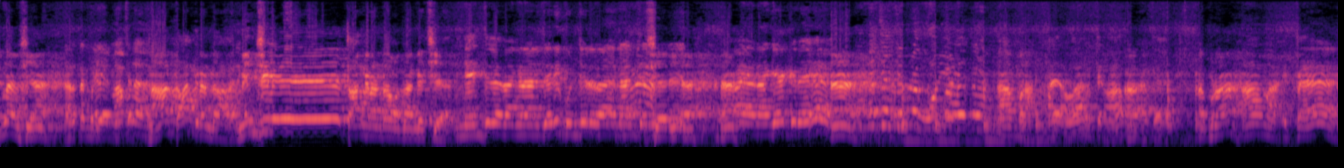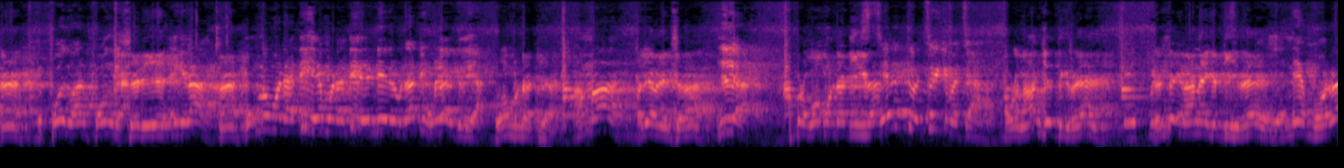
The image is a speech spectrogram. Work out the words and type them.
என்ன விஷயம்? நடத்த முடியாது. நான் தாங்குறேன்டா. நெஞ்சிலே தாங்குறேன்டா உன் தங்கச்சிய. நெஞ்சில தாங்கினாலும் சரி குஞ்சில தாங்கினாலும் சரி, நான் கேக்குறேன். ஆமா. அப்புறம்? ஆமா இப்ப போது வாரு போங்க. சரி. உங்க முன்னாடி ஏன் முன்னாடி ரெண்டு முன்னாடி உள்ள இருக்குதுயா ஓம் பொண்டாட்டியா? ஆமா. கல்யாணம் ஆயிடுச்சா? இல்ல. அப்புறம் ஓம் பொண்டாட்டிங்கிற? சேர்த்து வச்சிருக்க மச்சான். அவளை நான் சேர்த்துக்கிறேன். ரெண்டையும் நானே கட்டிக்கிறேன். என்னைய முறை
